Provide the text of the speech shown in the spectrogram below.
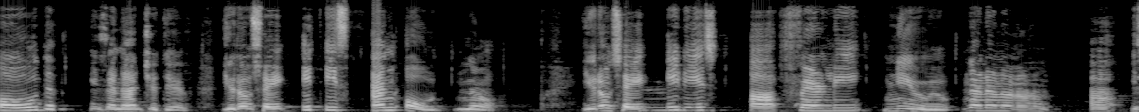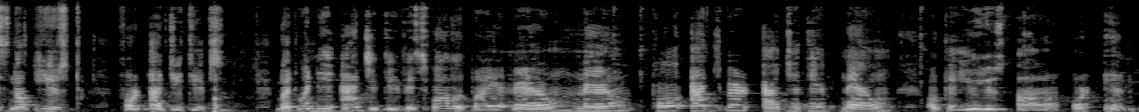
Old is an adjective. You don't say it is an old. No. You don't say it is a fairly new. No, no, no, no, no. A is not used for adjectives. But when the adjective is followed by a noun, noun, full adverb, adjective, noun, okay, you use a or n.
